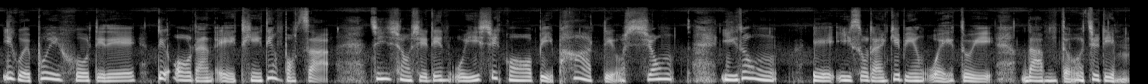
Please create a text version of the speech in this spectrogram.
一月八号伫咧伫乌兰的天顶爆炸，真相是因为失误被拍掉伤，移动的伊斯兰革命卫队难得责任，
